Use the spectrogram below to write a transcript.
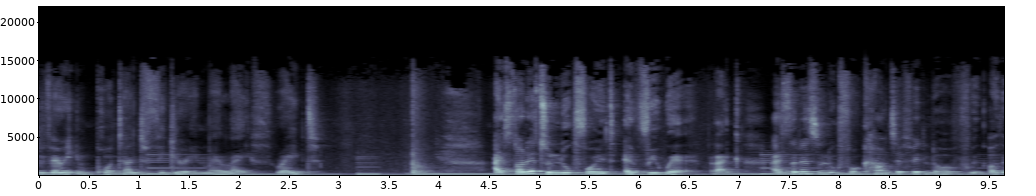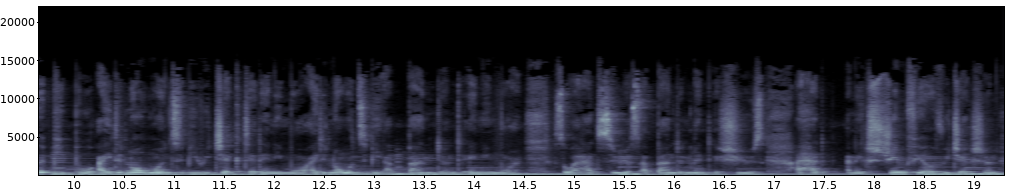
a very important figure in my life right I started to look for it everywhere. Like, I started to look for counterfeit love with other people. I did not want to be rejected anymore. I did not want to be abandoned anymore. So, I had serious abandonment issues. I had an extreme fear of rejection.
